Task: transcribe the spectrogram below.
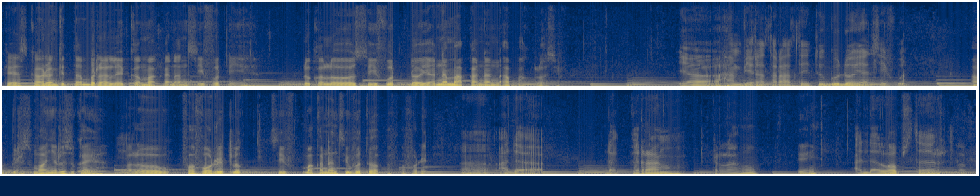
Oke sekarang kita beralih ke makanan seafood nih. Lu kalau seafood doyannya makanan apa kalau seafood? Ya hampir rata-rata itu gue doyan seafood. hampir semuanya lu suka ya? Iya. kalau favorit lu si makanan seafood tuh apa favorit? Eh, ada ada kerang, kerang oke. Ada lobster. Lobster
